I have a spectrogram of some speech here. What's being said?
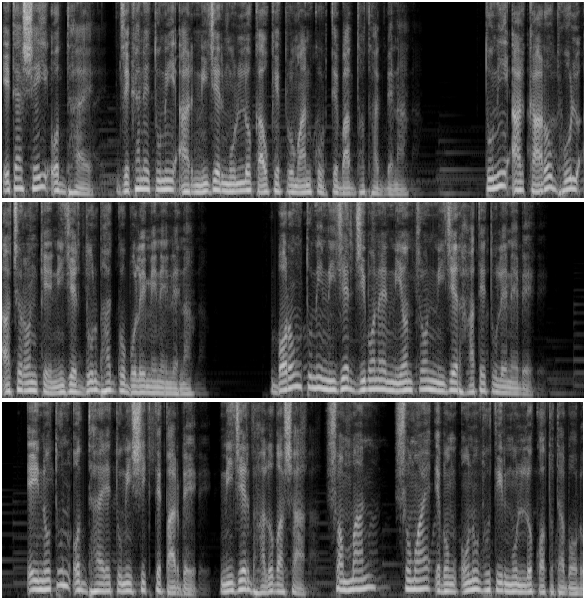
এটা সেই অধ্যায় যেখানে তুমি আর নিজের মূল্য কাউকে প্রমাণ করতে বাধ্য থাকবে না। তুমি আর কারও ভুল আচরণকে নিজের দুর্ভাগ্য বলে মেনে নে না। বরং তুমি নিজের জীবনের নিয়ন্ত্রণ নিজের হাতে তুলে নেবে। এই নতুন অধ্যায়ে তুমি শিখতে পারবে নিজের ভালোবাসা, সম্মান, সময় এবং অনুভূতির মূল্য কতটা বড়।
